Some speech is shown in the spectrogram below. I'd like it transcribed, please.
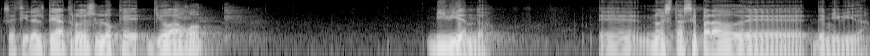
Es decir, el teatro es lo que yo hago viviendo. Eh, no está separado de, mi vida.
